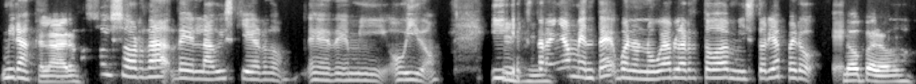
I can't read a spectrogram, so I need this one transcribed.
Mira, claro. soy sorda del lado izquierdo eh, de mi oído. Y extrañamente, bueno, no voy a hablar de toda mi historia, pero, no, pero...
